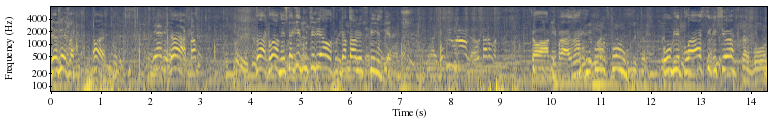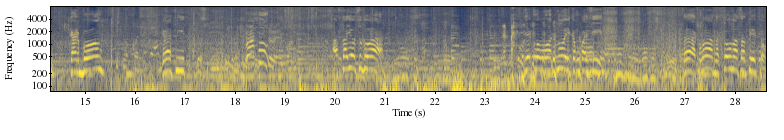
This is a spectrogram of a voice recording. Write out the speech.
Держи, Саш. Ой. Так. Так, ладно, из каких материалов изготавливают спиннинги? Так, неправильно. Углепластик еще. Карбон. Карбон. Графит. Остается два. Стекловолокно и композит. Так, ладно, кто у нас ответил?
